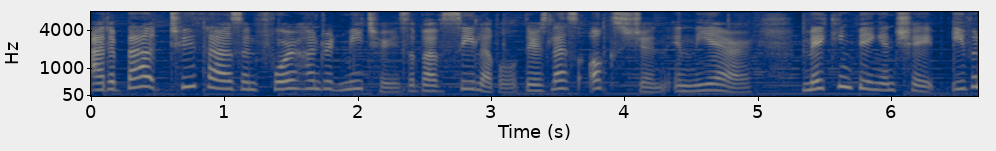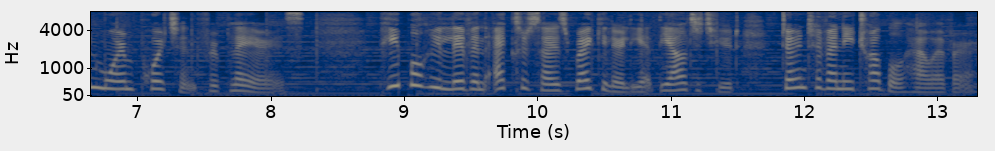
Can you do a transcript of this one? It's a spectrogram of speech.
At about 2,400 meters above sea level, there's less oxygen in the air, making being in shape even more important for players. People who live and exercise regularly at the altitude don't have any trouble, however.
